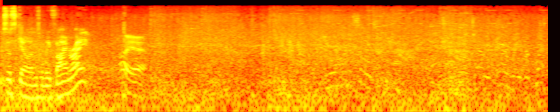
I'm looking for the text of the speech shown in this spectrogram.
Exoskeletons will be fine, right? Oh yeah. Military air raid request.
